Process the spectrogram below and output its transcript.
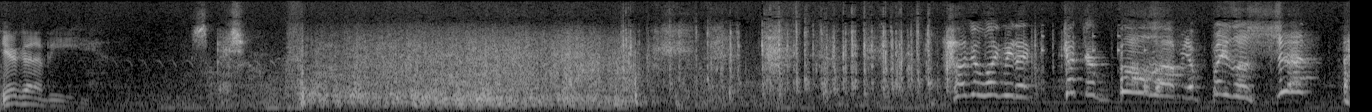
you're gonna be special. How'd you like me to cut your balls off, you piece of shit?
